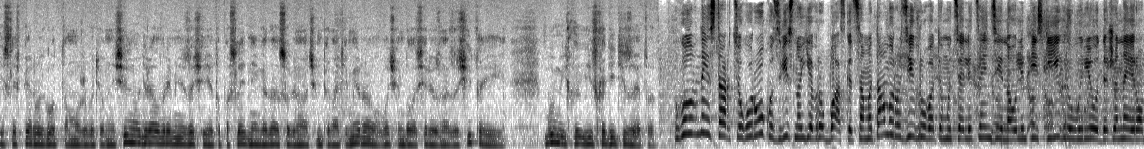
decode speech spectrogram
если в первый год, там, может быть, он не сильно уделял времени защите, то последние года, особенно на чемпионате мира, очень была серьезная защита. И будем их- исходить из этого. Головний старт цього року, звісно, Євробаскет. Саме там і розігруватимуться ліцензії на Олімпійські ігри у Ріо-де-Жанейро.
